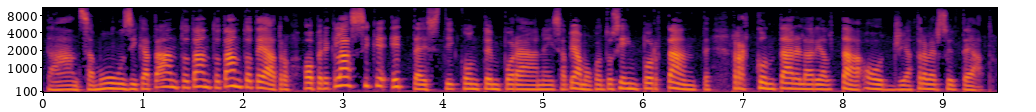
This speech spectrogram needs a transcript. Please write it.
Danza, musica, tanto, tanto, tanto teatro, opere classiche e testi contemporanei. Sappiamo quanto sia importante raccontare la realtà oggi attraverso il teatro.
